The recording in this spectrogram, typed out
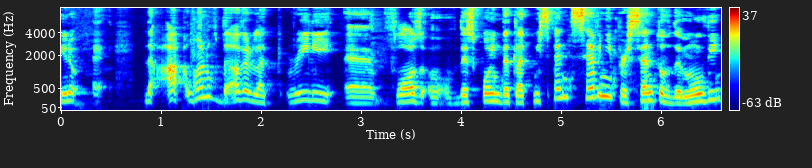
You know, eh, the uh, one of the other like really uh, flaws of, of this point that like we spent seventy percent of the movie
